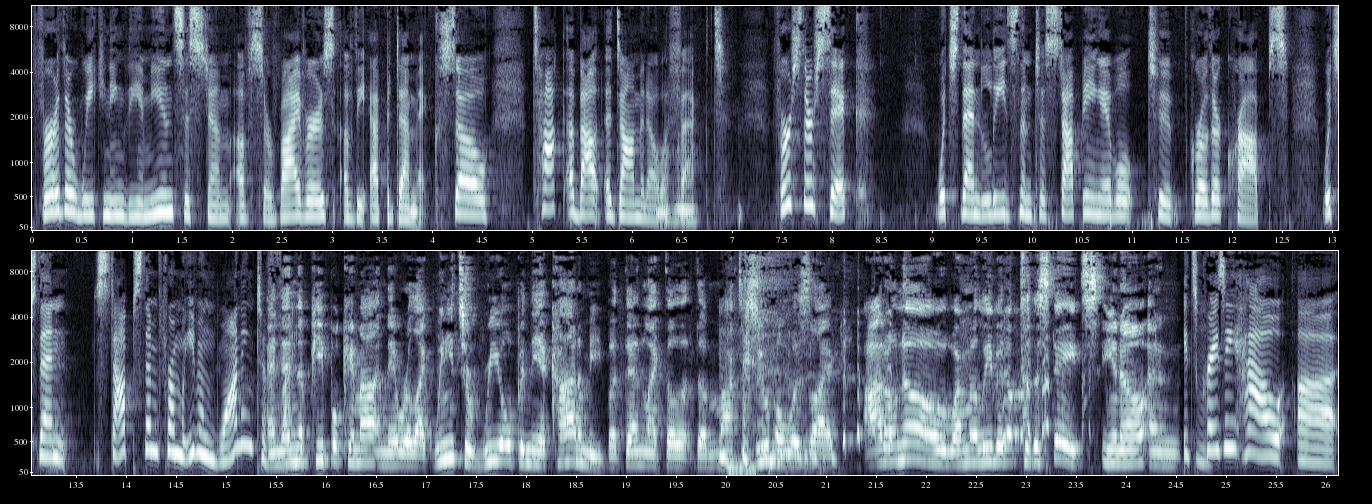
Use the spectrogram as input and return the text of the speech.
further weakening the immune system of survivors of the epidemic. So, talk about a domino mm-hmm. effect. First, they're sick, which then leads them to stop being able to grow their crops, which then stops them from even wanting to And fight. then the people came out and they were like, "We need to reopen the economy." But then, like the the Moctezuma was like, "I don't know. I'm going to leave it up to the states," you know. And it's crazy how uh,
